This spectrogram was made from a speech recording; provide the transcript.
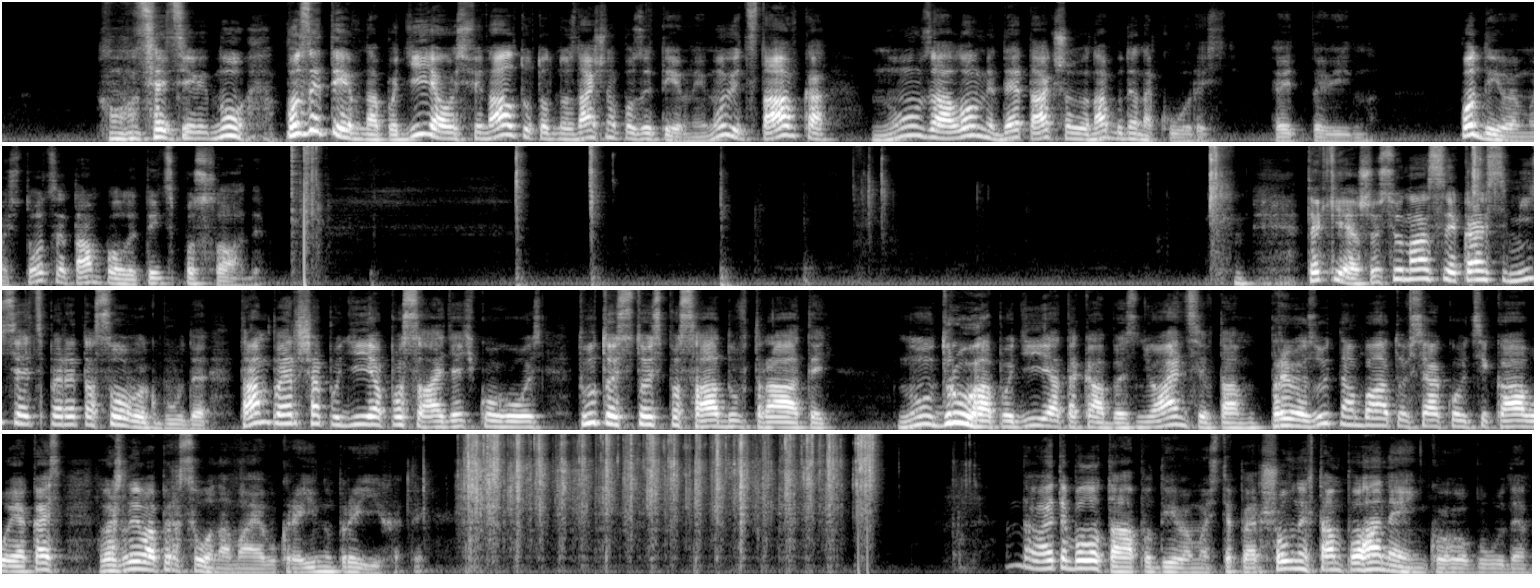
Це ці... ну, позитивна подія. Ось фінал тут однозначно позитивний. Ну, відставка. Ну, загалом іде так, що вона буде на користь, відповідно. Подивимось, хто це там полетить з посади. Таке, щось у нас якась місяць перетасовок буде. Там перша подія посадять когось, тут ось хтось посаду втратить. Ну, друга подія така без нюансів. Там привезуть нам багато всякого цікавого, якась важлива персона має в Україну приїхати. Давайте болота подивимось тепер, що в них там поганенького буде.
